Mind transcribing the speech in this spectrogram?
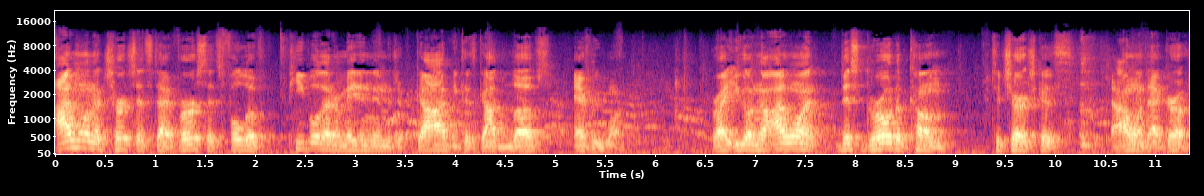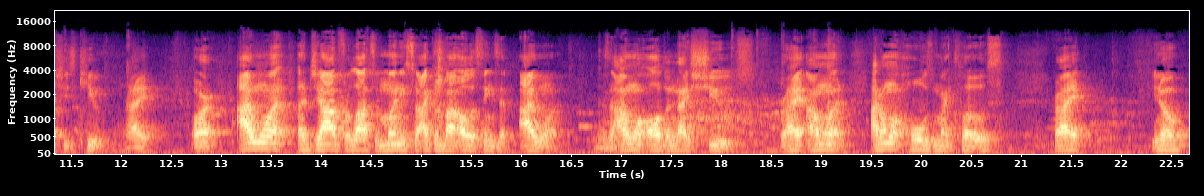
I want a church that's diverse, that's full of people that are made in the image of God because God loves everyone, right? You go, no, I want this girl to come to church because I want that girl. She's cute, right? Or I want a job for lots of money so I can buy all the things that I want because I want all the nice shoes, right? I want I don't want holes in my clothes, right? You know,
